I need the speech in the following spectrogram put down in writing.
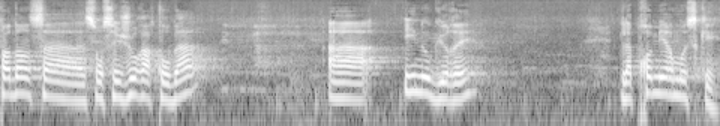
pendant son séjour à Quba, a inauguré la première mosquée.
